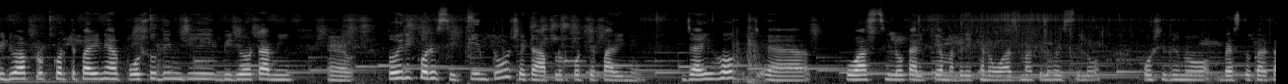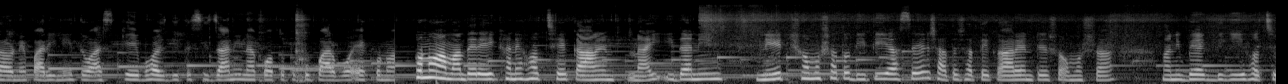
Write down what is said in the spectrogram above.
ভিডিও আপলোড করতে পারিনি আর পরশু দিন যে ভিডিওটা আমি তৈরি করেছি কিন্তু সেটা আপলোড করতে পারিনি। যাই হোক ওয়াজ ছিল কালকে, আমাদের এখানে ওয়াজ মাহফিল হয়েছিল। পরশুদিনও ব্যস্ততার কারণে পারিনি। তো আজকে ভয়েস দিতেছি, জানি না কতটুকু পারব এখনও। এখনও আমাদের এইখানে হচ্ছে কারেন্ট নাই। ইদানিং নেট সমস্যা তো দিতেই আছে, সাথে সাথে কারেন্টের সমস্যা। মানে ব্যাগ দিকেই হচ্ছে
